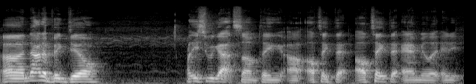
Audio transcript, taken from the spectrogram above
Uh, not a big deal. At least we got something. Uh, I'll take the I'll take the amulet any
